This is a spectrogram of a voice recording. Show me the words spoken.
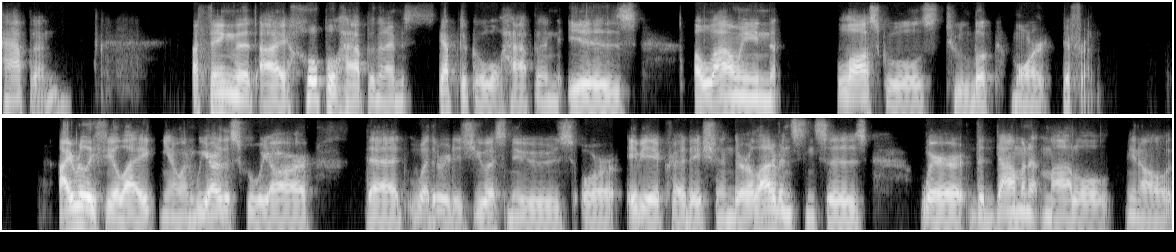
happen. A thing that I hope will happen, that I'm skeptical will happen, is allowing law schools to look more different. I really feel like, you know, and we are the school we are, that whether it is US News or ABA accreditation, there are a lot of instances where the dominant model, you know,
